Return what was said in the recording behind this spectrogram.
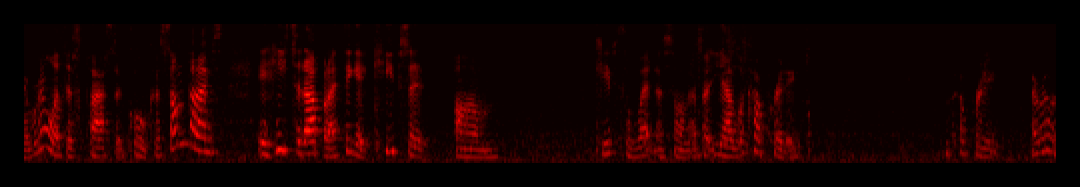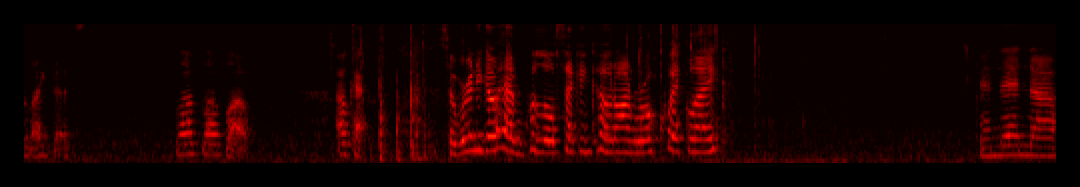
Okay, we're gonna let this plastic cool because sometimes it heats it up, but I think it keeps it, um, keeps the wetness on it. But yeah, look how pretty. Look how pretty. I really like this. Love, love, love. Okay, so we're gonna go ahead and put a little second coat on real quick, like, and then uh,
